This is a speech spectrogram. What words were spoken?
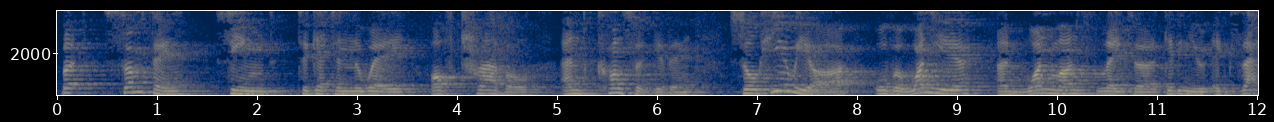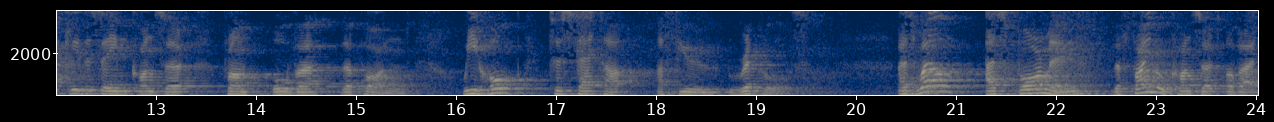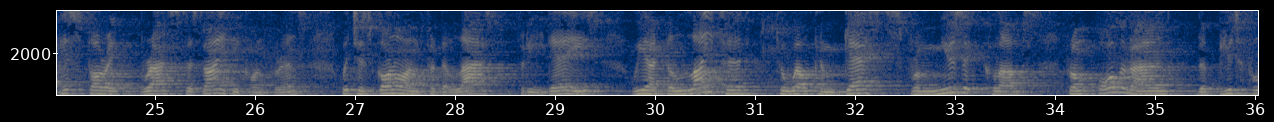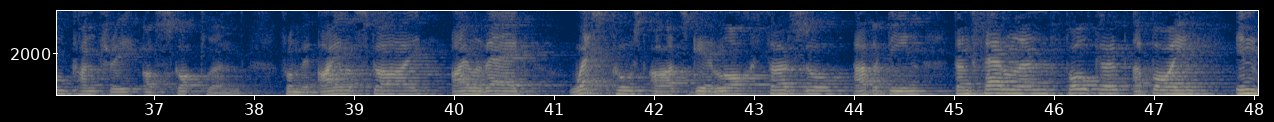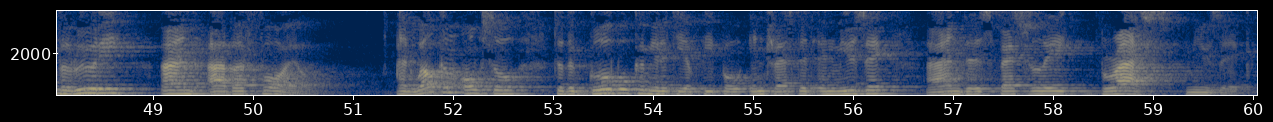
But something seemed to get in the way of travel and concert giving. So here we are, over one year and one month later, giving you exactly the same concert from over the pond. We hope to set up a few ripples. As well as forming the final concert of our historic Brass Society conference, which has gone on for the last three days, we are delighted to welcome guests from music clubs from all around the beautiful country of Scotland, from the Isle of Skye, Isle of Eigg, West Coast Arts, Gairloch, Thurso, Aberdeen, Dunfermline, Falkirk, Aboyne, Inverurie and Aberfoyle. And welcome also to the global community of people interested in music and especially brass music.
